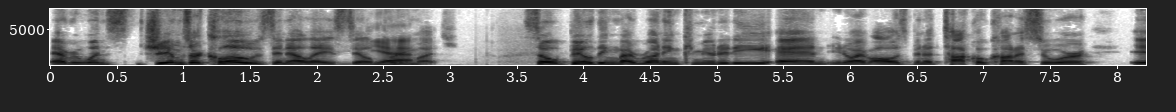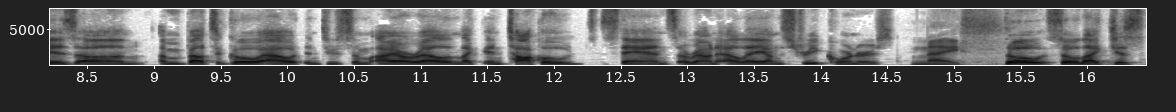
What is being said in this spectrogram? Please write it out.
everyone's gyms are closed in LA still, Yeah. pretty much. So building my running community, and you know, I've always been a taco connoisseur. Is um, I'm about to go out and do some IRL and like in taco stands around LA on the street corners. nice. So so like just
